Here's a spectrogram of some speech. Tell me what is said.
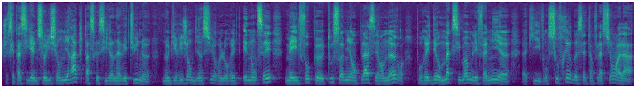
je ne sais pas s'il y a une solution miracle parce que s'il y en avait une, nos dirigeants, bien sûr, l'auraient énoncé, mais il faut que tout soit mis en place et en œuvre pour aider au maximum les familles euh, qui vont souffrir de cette inflation à la,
